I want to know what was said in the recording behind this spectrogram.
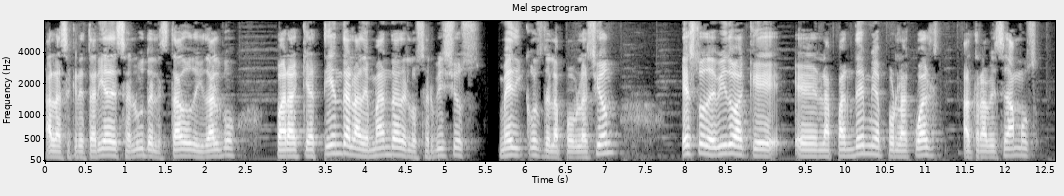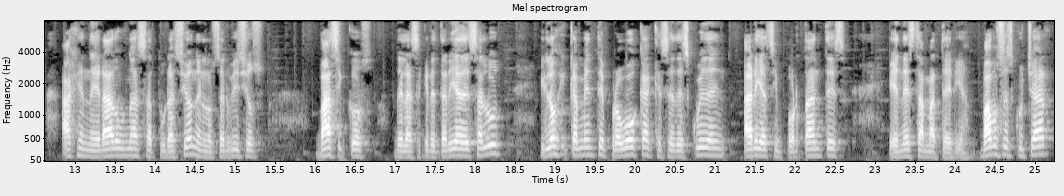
a la Secretaría de Salud del Estado de Hidalgo para que atienda la demanda de los servicios médicos de la población. Esto debido a que eh, la pandemia por la cual atravesamos ha generado una saturación en los servicios básicos de la Secretaría de Salud y lógicamente provoca que se descuiden áreas importantes en esta materia. Vamos a escuchar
